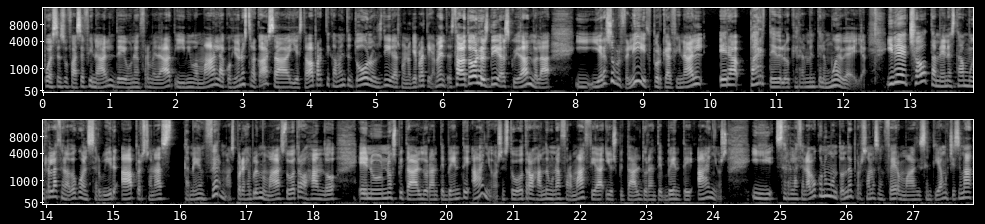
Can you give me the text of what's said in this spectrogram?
pues en su fase final de una enfermedad y mi mamá la cogió en nuestra casa y estaba prácticamente todos los días, bueno que prácticamente, estaba todos los días cuidándola y, y era súper feliz porque al final era parte de lo que realmente le mueve a ella. Y de hecho también está muy relacionado con el servir a personas también enfermas. Por ejemplo, mi mamá estuvo trabajando en un hospital durante 20 años, estuvo trabajando en una farmacia y hospital durante 20 años y se relacionaba con un montón de personas enfermas y sentía muchísima,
